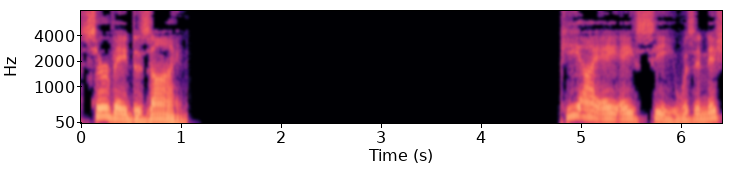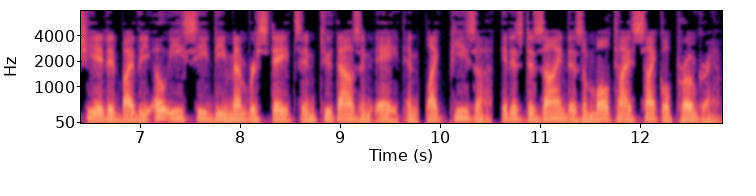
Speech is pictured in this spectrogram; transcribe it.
Survey design PIAAC was initiated by the OECD member states in 2008 and, like PISA, it is designed as a multi-cycle program.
